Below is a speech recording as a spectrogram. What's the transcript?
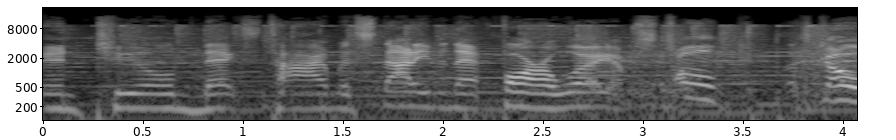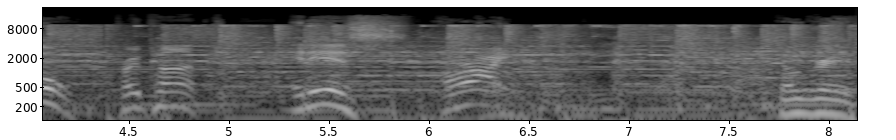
Until next time, it's not even that far away. I'm stoked. Let's go. Pre pump. It is. All right. Go Grizz.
